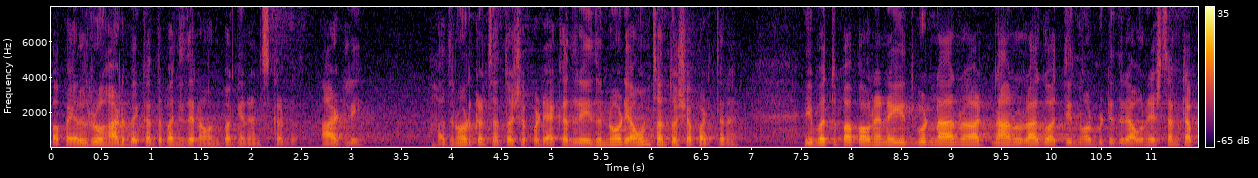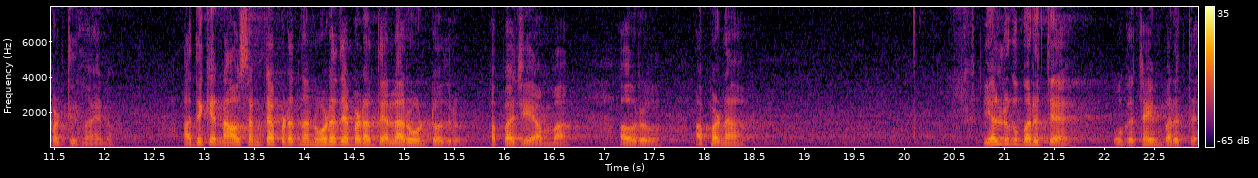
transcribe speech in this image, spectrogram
ಪಾಪ ಎಲ್ಲರೂ ಹಾಡಬೇಕಂತ ಬಂದಿದ್ದೆ ನಾನು ಅವನ ಬಗ್ಗೆ ನೆನೆಸ್ಕೊಂಡು. ಆಡಲಿ ಅದು ನೋಡ್ಕೊಂಡು ಸಂತೋಷ ಪಡಿ ಯಾಕಂದರೆ ಇದನ್ನ ನೋಡಿ ಅವನು ಸಂತೋಷ ಪಡ್ತಾನೆ ಇವತ್ತು ಪಾಪ ಅವನೇನೆ ಇದ್ಬಿಟ್ಟು ನಾನು ನಾನು ರಾಗು ಹತ್ತಿದ್ದು ನೋಡ್ಬಿಟ್ಟಿದ್ರೆ ಅವನು ಎಷ್ಟು ಸಂಕಟ ಪಡ್ತಿದ್ನೋ ಏನು. ಅದಕ್ಕೆ ನಾವು ಸಂಕಟ ಪಡೋದನ್ನ ನೋಡೋದೇ ಬೇಡ ಅಂತ ಎಲ್ಲರೂ ಹೊಂಟೋದ್ರು. ಅಪ್ಪಾಜಿ, ಅಮ್ಮ, ಅವರು, ಅಪ್ಪಣ್ಣ. ಎಲ್ರಿಗೂ ಬರುತ್ತೆ, ಹೋಗೋ ಟೈಮ್ ಬರುತ್ತೆ.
